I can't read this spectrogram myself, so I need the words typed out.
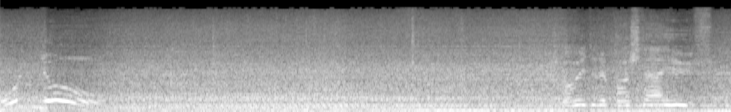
Monjo! Schon wieder ein paar Steinhäufen.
